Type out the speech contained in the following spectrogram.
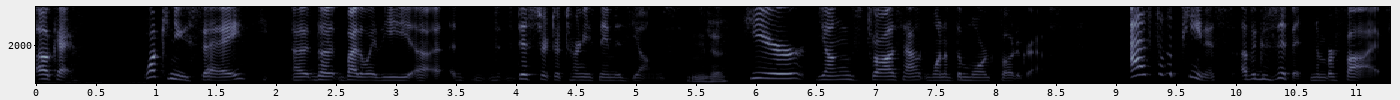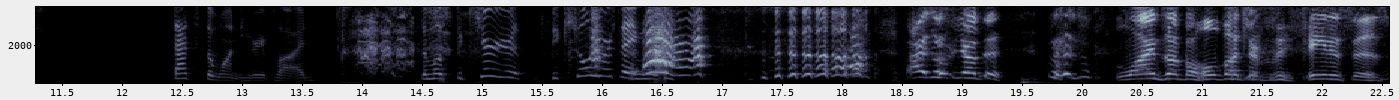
Okay, what can you say? Uh, the by the way, the uh, d- district attorney's name is Youngs. Okay. Here, Youngs draws out one of the morgue photographs. As to the penis of exhibit number five. That's the one, he replied. The most peculiar peculiar thing was his I just got the this lines up a whole bunch of penises.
